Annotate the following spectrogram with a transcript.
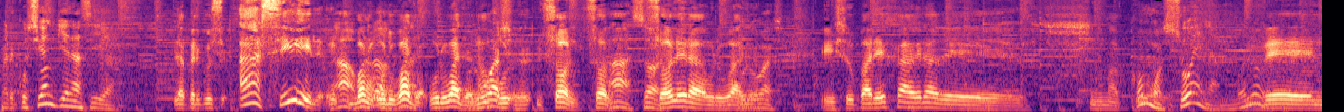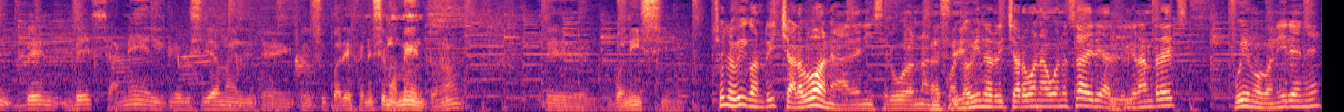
percusión, ¿quién hacía? la percusión. Ah, sí. Ah, bueno, boludo. uruguayo, uruguayo, ¿no? Uruguayo. Ur- Sol, Sol. Ah, Sol. era uruguayo. Uruguayo. Y su pareja era de. No me acuerdo. ¿Cómo suenan, boludo? Ben, ben, Bechamel, creo que se llama el- eh, su pareja en ese momento, ¿no? Eh, buenísimo. Yo lo vi con Richard Bona, Denis el Hernández. ¿Ah, sí? Cuando vino Richard Bona a Buenos Aires, al Gran Rex, fuimos con Irene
